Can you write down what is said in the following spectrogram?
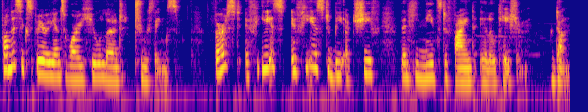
From this experience, Waruhiu learned two things. First, if he is if he is to be a chief, then he needs to find a location. Done.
